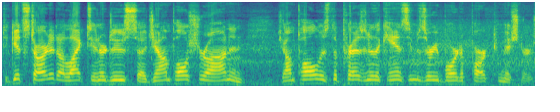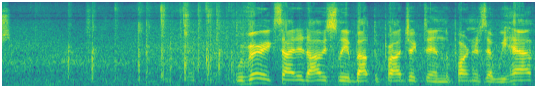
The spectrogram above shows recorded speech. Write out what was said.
to get started, I'd like to introduce uh, John Paul Sharon, and John Paul is the president of the Kansas City, Missouri Board of Park Commissioners. We're very excited, obviously, about the project and the partners that we have,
